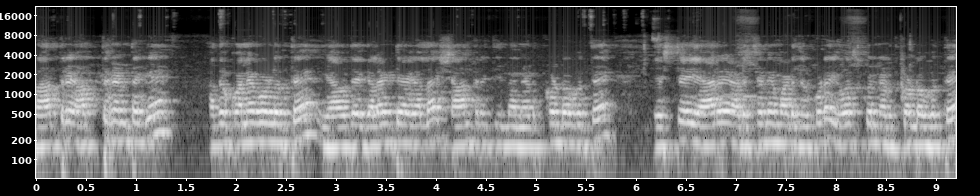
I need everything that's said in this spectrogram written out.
ರಾತ್ರಿ ಹತ್ತು ಗಂಟೆಗೆ ಅದು ಕೊನೆಗೊಳ್ಳುತ್ತೆ. ಯಾವುದೇ ಗಲಾಟೆ ಆಗಲ್ಲ. ಶಾಂತ ರೀತಿಯಿಂದ ನಡ್ಕೊಂಡು ಹೋಗುತ್ತೆ. ಎಷ್ಟೇ ಯಾರೇ ಅಡಚಣೆ ಮಾಡಿದರೂ ಕೂಡ ಇವತ್ತಿಗೂ ನಡ್ಕೊಂಡು ಹೋಗುತ್ತೆ.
